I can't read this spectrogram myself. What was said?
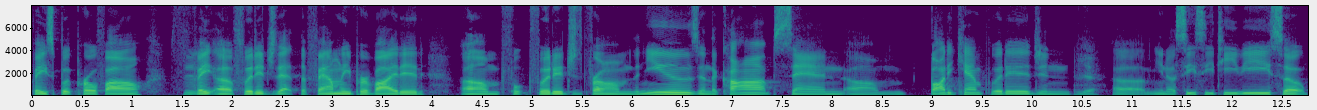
Facebook profile, fa- uh, footage that the family provided, um, fo- footage from the news and the cops, and um, body cam footage and Yeah. um, you know CCTV. So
